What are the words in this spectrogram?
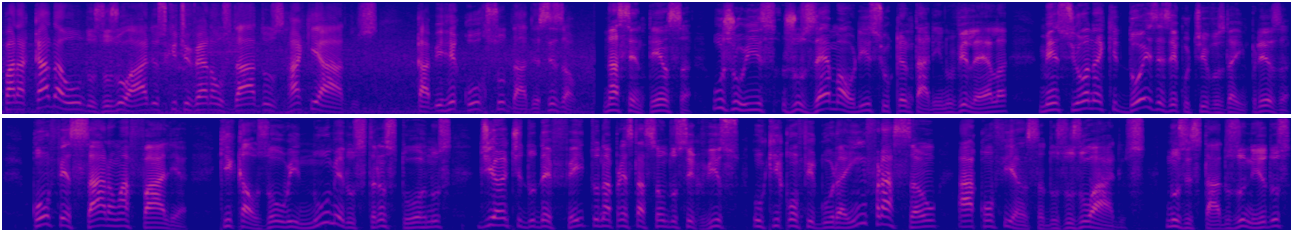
para cada um dos usuários que tiveram os dados hackeados. Cabe recurso da decisão. Na sentença, o juiz José Maurício Cantarino Vilela menciona que dois executivos da empresa confessaram a falha, que causou inúmeros transtornos diante do defeito na prestação do serviço, o que configura infração à confiança dos usuários. Nos Estados Unidos,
